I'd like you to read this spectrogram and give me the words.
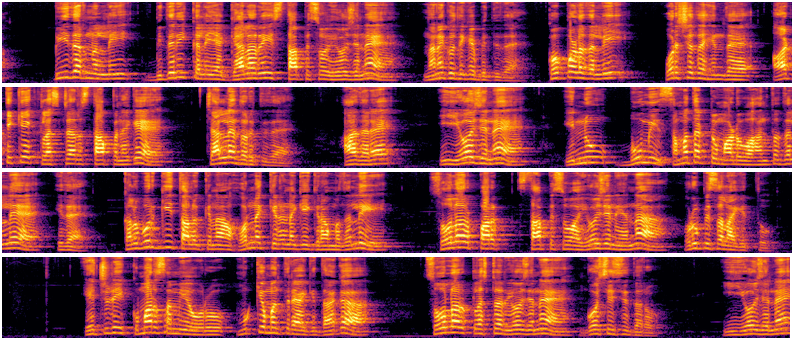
ಬೀದರ್ನಲ್ಲಿ ಬಿದರಿ ಕಲೆಯ ಗ್ಯಾಲರಿ ಸ್ಥಾಪಿಸುವ ಯೋಜನೆ ನನೆಗುದಿಗೆ ಬಿದ್ದಿದೆ. ಕೊಪ್ಪಳದಲ್ಲಿ ವರ್ಷದ ಹಿಂದೆ ಆಟಿಕೆ ಕ್ಲಸ್ಟರ್ ಸ್ಥಾಪನೆಗೆ ಚಾಲನೆ ದೊರೆತಿದೆ. ಆದರೆ ಈ ಯೋಜನೆ ಇನ್ನೂ ಭೂಮಿ ಸಮತಟ್ಟು ಮಾಡುವ ಹಂತದಲ್ಲೇ ಇದೆ. ಕಲಬುರಗಿ ತಾಲೂಕಿನ ಹೊನ್ನಕಿರಣಗಿ ಗ್ರಾಮದಲ್ಲಿ ಸೋಲಾರ್ ಪಾರ್ಕ್ ಸ್ಥಾಪಿಸುವ ಯೋಜನೆಯನ್ನು ರೂಪಿಸಲಾಗಿತ್ತು. ಎಚ್ ಡಿ ಕುಮಾರಸ್ವಾಮಿ ಅವರು ಮುಖ್ಯಮಂತ್ರಿಯಾಗಿದ್ದಾಗ ಸೋಲಾರ್ ಕ್ಲಸ್ಟರ್ ಯೋಜನೆ ಘೋಷಿಸಿದ್ದರು ಈ ಯೋಜನೆ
